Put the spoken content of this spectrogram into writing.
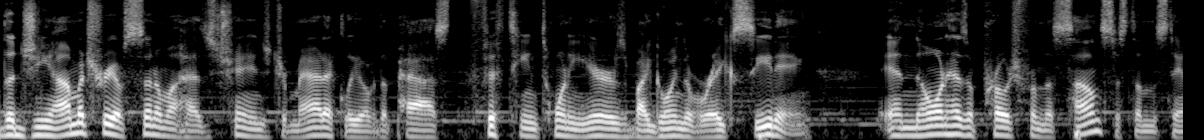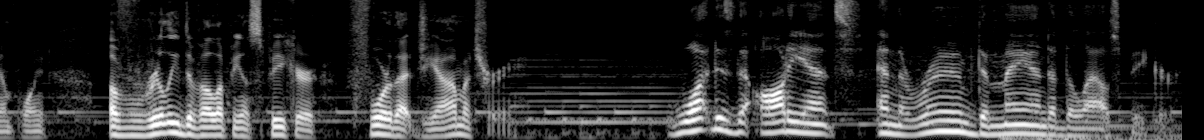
The geometry of cinema has changed dramatically over the past 15, 20 years by going to rake seating. And no one has approached from the sound system standpoint of really developing a speaker for that geometry. What does the audience and the room demand of the loudspeaker?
